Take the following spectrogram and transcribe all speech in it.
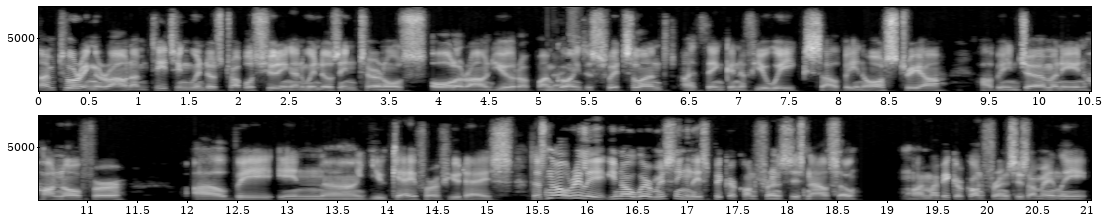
I'm touring around. I'm teaching Windows troubleshooting and Windows internals all around Europe. I'm nice. going to Switzerland. I think in a few weeks. I'll be in Austria. I'll be in Germany, in Hanover. I'll be in uh, UK for a few days. There's no really, you know, we're missing these bigger conferences now. So my, my bigger conferences are mainly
